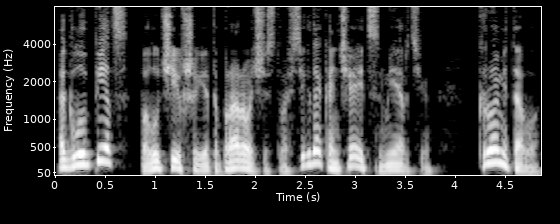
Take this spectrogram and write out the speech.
А глупец, получивший это пророчество, всегда кончает смертью. Кроме того,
